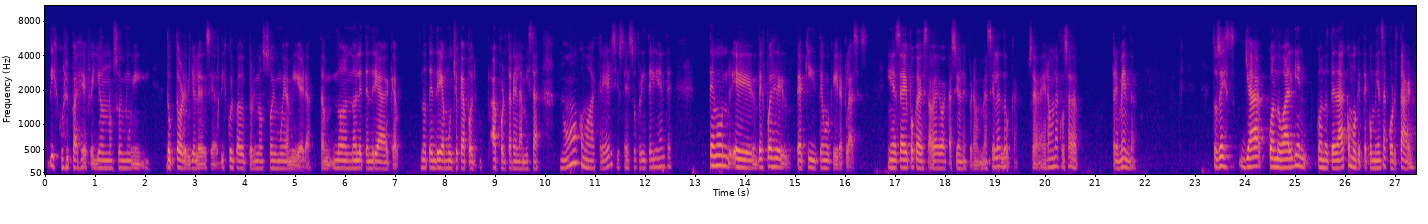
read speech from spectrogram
disculpa jefe, yo no soy muy, doctor, yo le decía, disculpa doctor, no soy muy amiguera, no, no le tendría que, no tendría mucho que aportar en la amistad. No, ¿cómo va a creer si usted es súper inteligente? Tengo un, eh, después de aquí tengo que ir a clases y en esa época estaba de vacaciones, pero me hacía la loca. O sea, era una cosa tremenda. Entonces, ya cuando alguien, cuando te da como que te comienza a cortar,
